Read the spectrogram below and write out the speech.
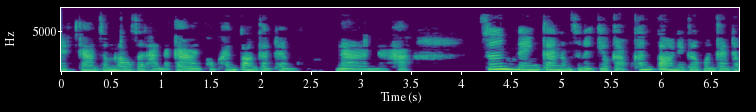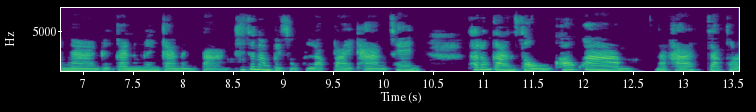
ท การจำลองสถานการณ์ของขั้นตอนการทำ งานนะคะ ซึ่งเน้นการนำเสนอเกี่ยวกับขั้นตอนในกระบวนการทำงาน หรือการดำเนินการต่างๆ ที่จะนำไปสู่ผลลัพธ์ปลายทาง เช่น ถ้าต้องการส่งข้อความนะคะ จากโทร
